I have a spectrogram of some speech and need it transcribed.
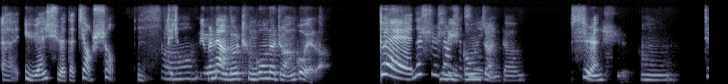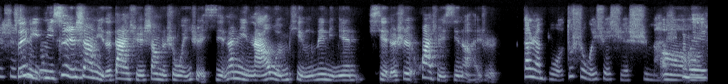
呃语言学的教授。嗯，哦，你们俩都成功的转轨了。对，那事实上是理工转的。是，嗯，就是，所以你你事实上你的大学上的是文学系，那你拿文凭那里面写的是化学系呢，还是？当然不，都是文学学士嘛。哦。因为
